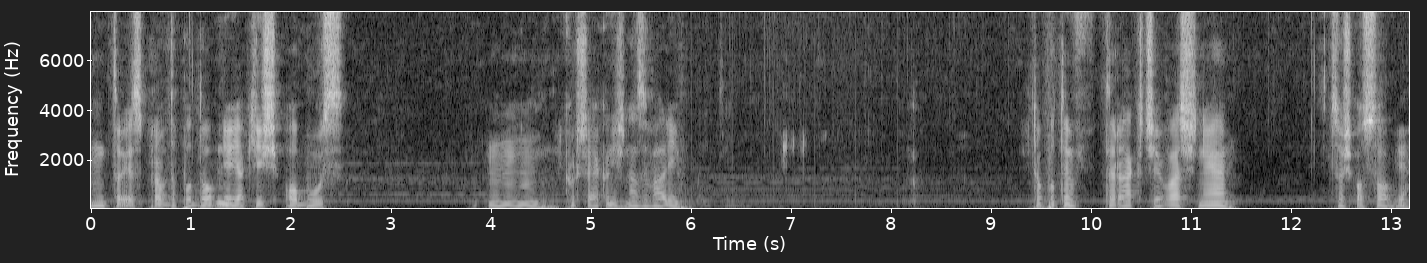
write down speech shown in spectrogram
Mm, To jest prawdopodobnie jakiś obóz... Mm, kurczę, jak oni się nazywali? To potem w trakcie właśnie coś o sobie.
